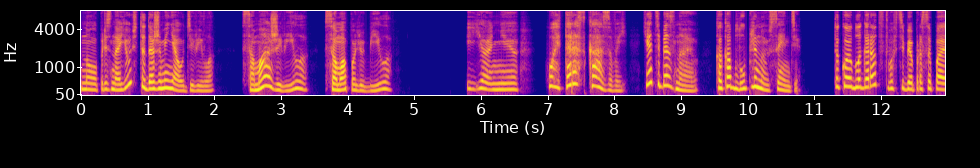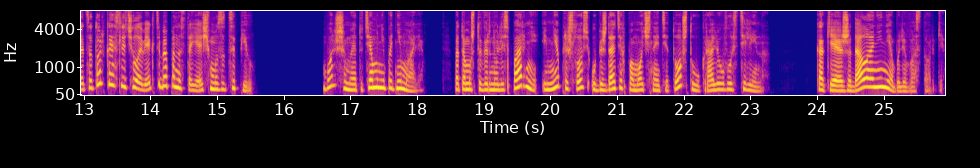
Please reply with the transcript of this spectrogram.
Но, признаюсь, ты даже меня удивила. Сама оживила, сама полюбила». «Я не...» «Ой, да рассказывай. Я тебя знаю. Как облупленную, Сэнди. Такое благородство в тебе просыпается только если человек тебя по-настоящему зацепил. Больше мы эту тему не поднимали, потому что вернулись парни, и мне пришлось убеждать их помочь найти то, что украли у властелина. Как я и ожидала, они не были в восторге,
